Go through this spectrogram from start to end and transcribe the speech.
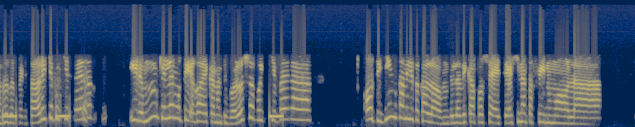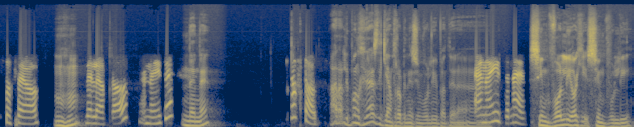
αυτό το περιθώριο και από εκεί πέρα ηρεμούμε και λέμε ότι εγώ έκανα ό,τι μπορούσα. Από εκεί και πέρα ό,τι γίνει θα είναι για το καλό μου. Δηλαδή κάπως έτσι. Όχι να τα αφήνουμε όλα στο Θεό. Μμμ. Δεν λέω αυτό, εννοείται. Ναι, ναι. Αυτό. Άρα λοιπόν χρειάζεται και ανθρώπινη συμβουλή, πατέρα. Εννοείται, ναι. Συμβολή, όχι συμβουλή.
